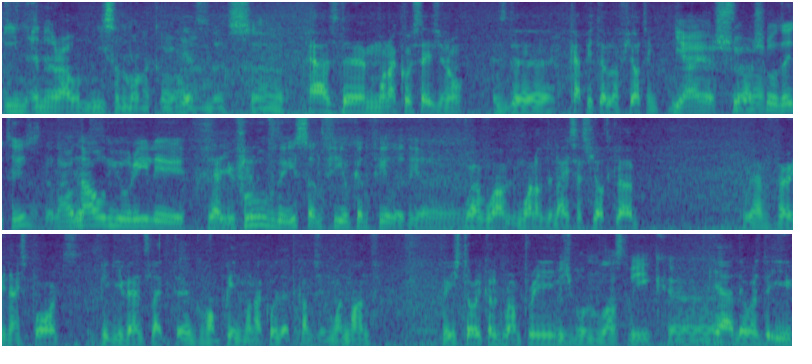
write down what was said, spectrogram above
in and around Nice and Monaco. Yes. And it's uh, As the Monaco says, you know, it's the capital of yachting. yeah, yeah, sure, So- sure, that is. Now, Yes. now you really Yeah, you prove this and feel, you can feel it. Yeah. We have one, one of the nicest yacht club. We have very nice port, big events like the Grand Prix in Monaco that comes in one month, the historical Grand Prix. Which one last week? Uh, yeah, there was the E,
